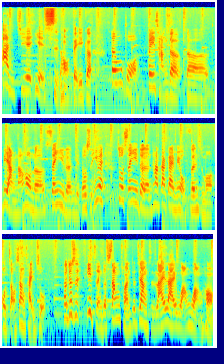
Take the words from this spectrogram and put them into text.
暗街夜市哦的一个灯火非常的呃亮，然后呢，生意人也都是因为做生意的人，他大概没有分什么哦早上才做，他就是一整个商船就这样子来来往往哈。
